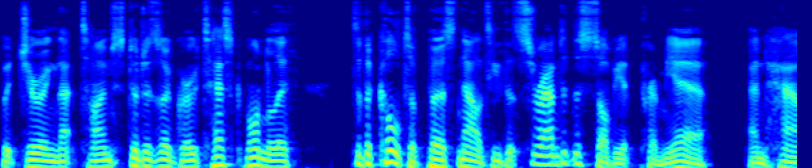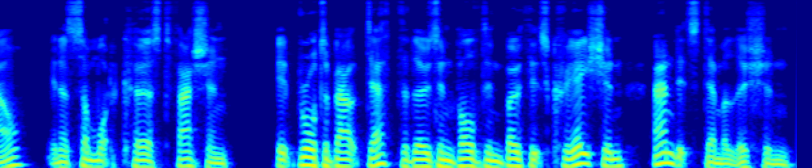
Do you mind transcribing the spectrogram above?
but during that time stood as a grotesque monolith to the cult of personality that surrounded the Soviet premier, and how, in a somewhat cursed fashion, it brought about death to those involved in both its creation and its demolition.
